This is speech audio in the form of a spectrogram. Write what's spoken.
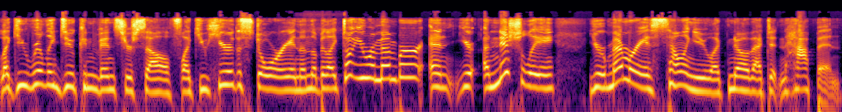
Like you really do convince yourself like you hear the story and then they'll be like don't you remember? And you're initially your memory is telling you like no that didn't happen.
